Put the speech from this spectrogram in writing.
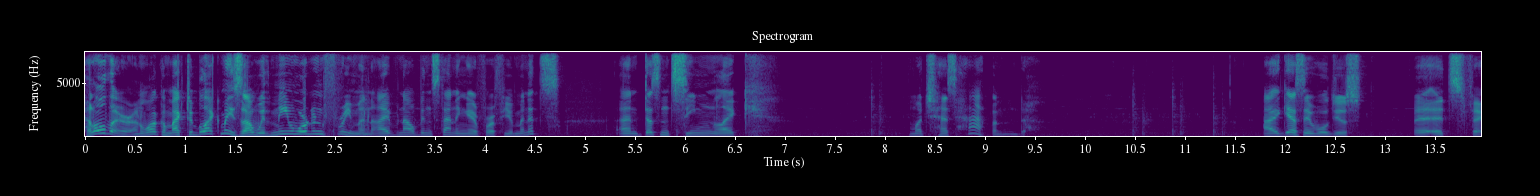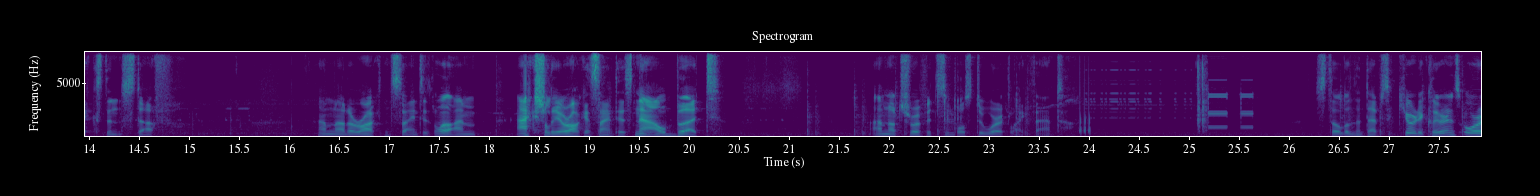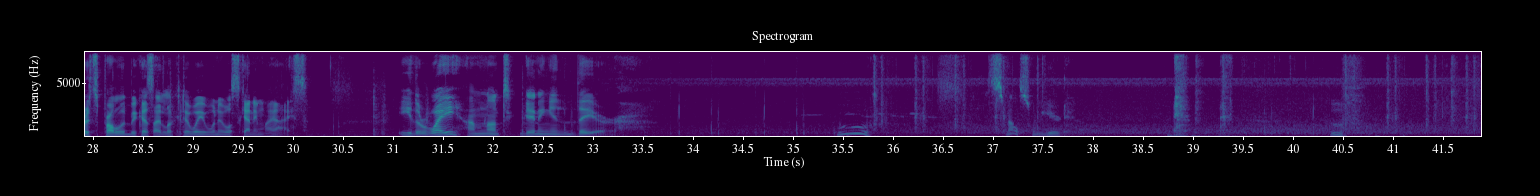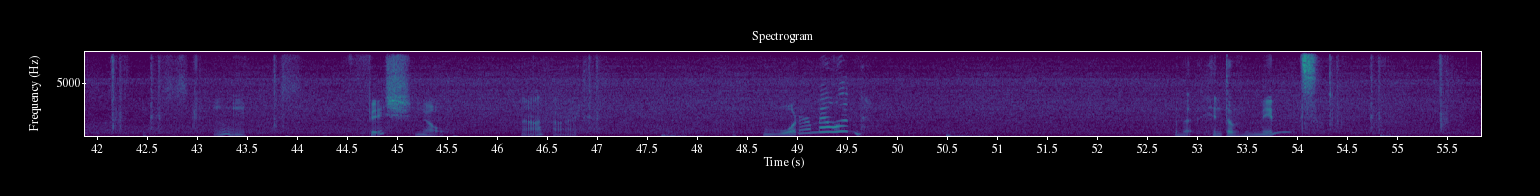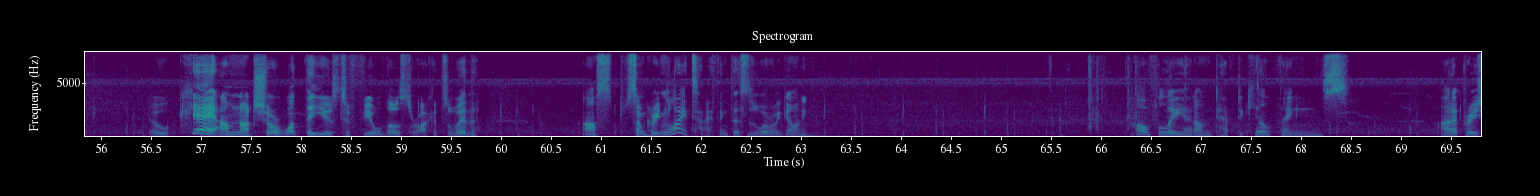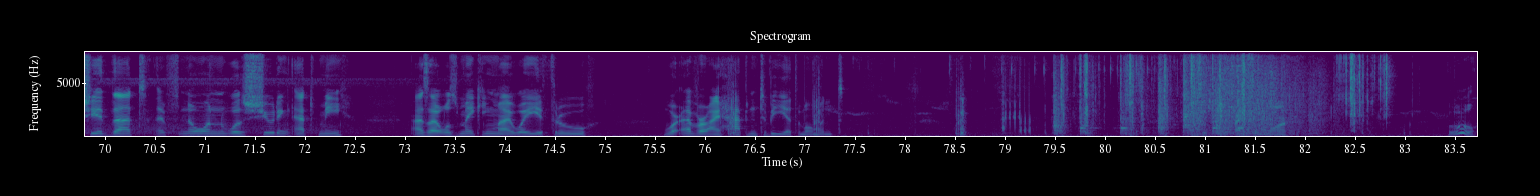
Hello there, and welcome back to Black Mesa with me, Mordon Freeman. I've now been standing here for a few minutes, and doesn't seem like much has happened. I guess it will just... it's fixed and stuff. I'm not a rocket scientist. Well, I'm actually a rocket scientist now, but... I'm not sure if it's supposed to work like that. Still doesn't have security clearance, or it's probably because I looked away when it was scanning my eyes. Either way, I'm not getting in there. Ooh. smells weird. Oof. Mmm. Fish? No. That's alright. Watermelon? With a hint of mint? Okay, I'm not sure what they used to fuel those rockets with. Oh, some green light. I think this is where we're going. Hopefully, I don't have to kill things. I'd appreciate that if no one was shooting at me as I was making my way through wherever I happen to be at the moment. Find some more. Ooh.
